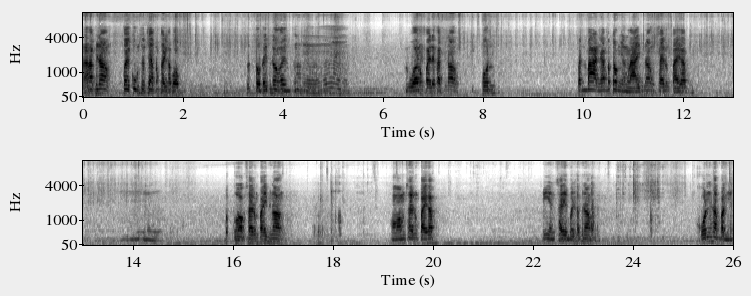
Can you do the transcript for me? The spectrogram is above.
นะครับพี่น้องก้อยกุ้งแซ่บๆต้องกันครับผมสดๆเลยพี่น้องเอ้ยรัวลงไปเลยครับพี่น้องพริกป่นบ้านๆครับไม่ต้องอย่างไรพี่น้องใส่ลงไปครับอื้อหือบักใส่ลงไปพี่น้อง หอมใส่ลงไปครับนี่ยังใส่เบิดครับพี่น้อง ค้นครับบัดนี้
